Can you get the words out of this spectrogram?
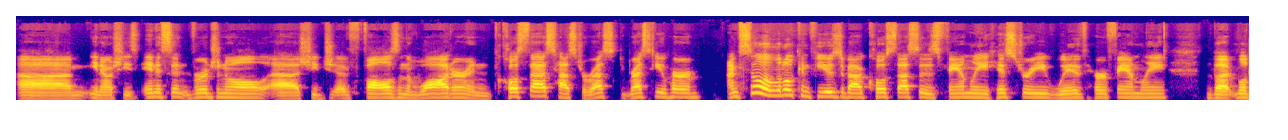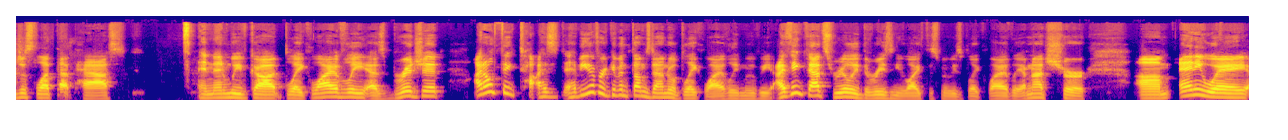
Um, you know, she's innocent, virginal. Uh, she j- falls in the water, and Kostas has to res- rescue her. I'm still a little confused about Kostas's family history with her family, but we'll just let that pass. And then we've got Blake Lively as Bridget. I don't think has have you ever given thumbs down to a Blake Lively movie? I think that's really the reason you like this movie is Blake Lively. I'm not sure. Um, anyway,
